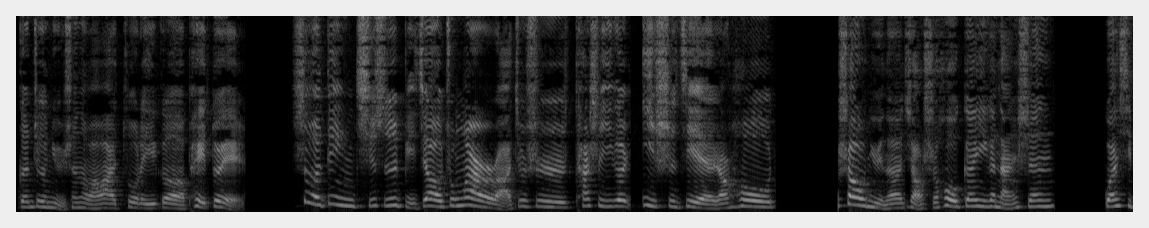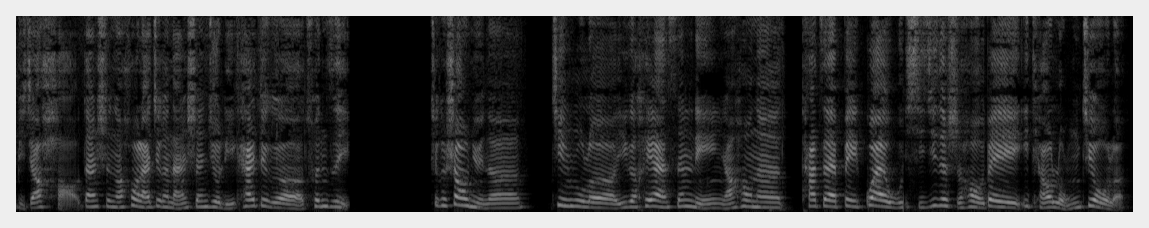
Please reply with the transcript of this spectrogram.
跟这个女生的娃娃做了一个配对。设定其实比较中二吧，就是它是一个异世界，然后少女呢小时候跟一个男生关系比较好，但是呢后来这个男生就离开这个村子。这个少女呢，进入了一个黑暗森林，然后呢，她在被怪物袭击的时候被一条龙救了，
